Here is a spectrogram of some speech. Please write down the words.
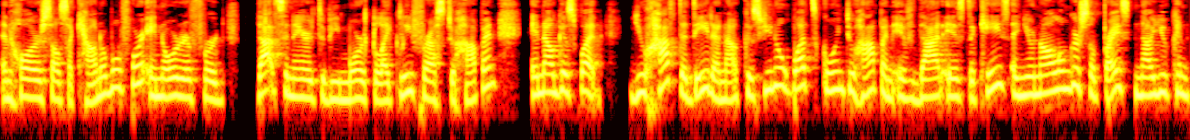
and hold ourselves accountable for in order for that scenario to be more likely for us to happen. And now guess what? You have the data now because you know what's going to happen if that is the case and you're no longer surprised. Now you can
